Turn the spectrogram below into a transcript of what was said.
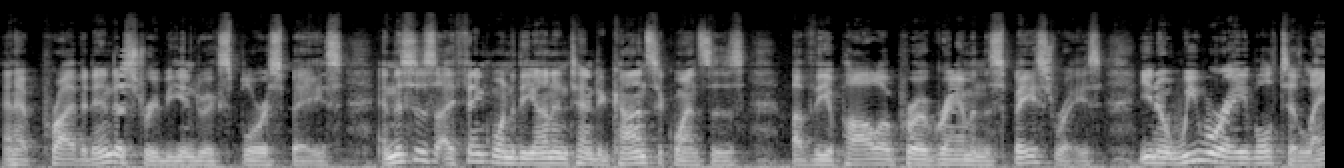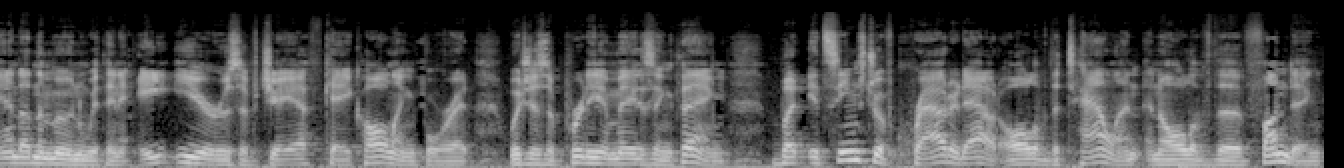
and have private industry begin to explore space. And this is, I think, one of the unintended consequences of the Apollo program and the space race. You know, we were able to land on the moon within eight years of JFK calling for it, which is a pretty amazing thing. But it seems to have crowded out all of the talent and all of the funding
